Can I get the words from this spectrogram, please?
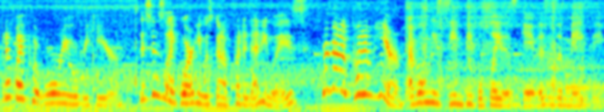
What if I put Rory over here? This is like where he was gonna put it anyways. We're gonna put him here. I've only seen people play this game. This is amazing.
